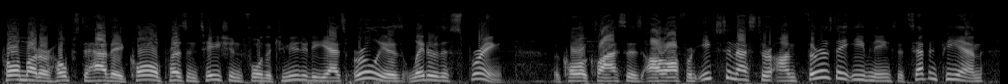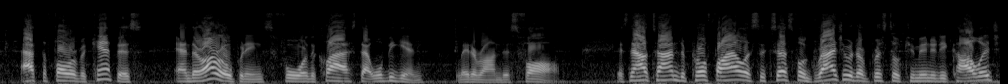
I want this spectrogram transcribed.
Perlmutter hopes to have a choral presentation for the community as early as later this spring. The choral classes are offered each semester on Thursday evenings at 7 p.m. at the Fall River campus, and there are openings for the class that will begin later on this fall. It's now time to profile a successful graduate of Bristol Community College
